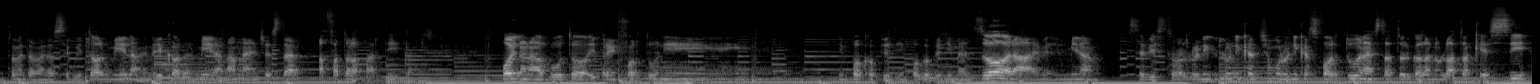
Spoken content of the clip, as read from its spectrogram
naturalmente avendo seguito il Milan, mi ricordo il Milan a Manchester ha fatto la partita. Poi non ha avuto i tre infortuni in poco più di, poco più di mezz'ora. Il Milan si è visto l'unica, diciamo, l'unica sfortuna è stato il gol annullato a Chessy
